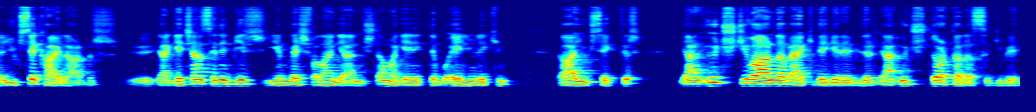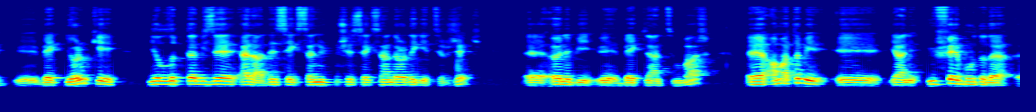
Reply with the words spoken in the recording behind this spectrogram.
yüksek aylardır. E, ya geçen sene 1.25 falan gelmişti ama genellikle bu Eylül Ekim daha yüksektir. Yani 3 civarında belki de gelebilir. Yani 3-4 arası gibi e, bekliyorum ki yıllıkta bize herhalde 83'e 84'e getirecek. E, öyle bir e, beklentim var. E, ama tabii e, yani üfe burada da e,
